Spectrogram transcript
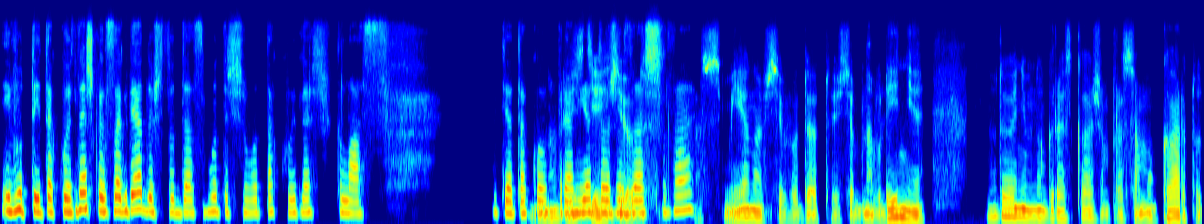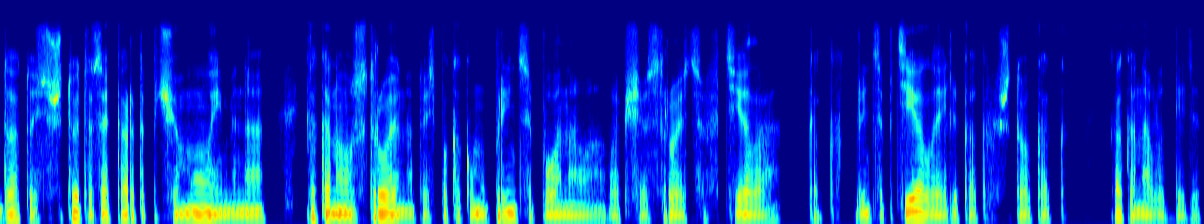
И вот ты такой, знаешь, как заглядываешь туда, смотришь, и вот такой, знаешь, класс. У тебя такое ну, прям, я тоже зашла. Смена всего, да, то есть обновление. Ну, давай немного расскажем про саму карту, да, то есть что это за карта, почему именно, как она устроена, то есть по какому принципу она вообще строится в тело, как принцип тела или как что, как, как она выглядит.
